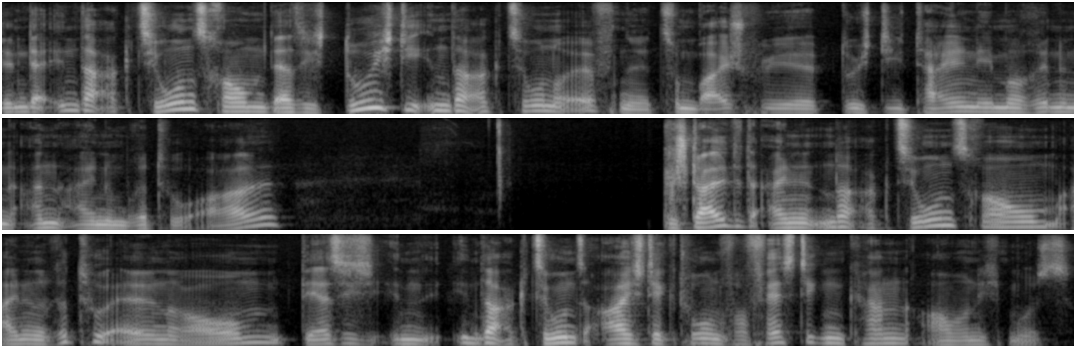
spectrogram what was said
denn der Interaktionsraum, der sich durch die Interaktion eröffnet, zum Beispiel durch die Teilnehmerinnen an einem Ritual, gestaltet einen Interaktionsraum, einen rituellen Raum, der sich in Interaktionsarchitekturen verfestigen kann, aber nicht muss.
